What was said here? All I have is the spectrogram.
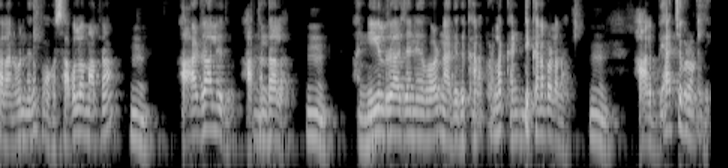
పలానా ఊరిని దగ్గర ఒక సభలో మాత్రం ఆడ రాలేదు అతను రాల. ఆ నీల్ రాజు అనేవాడు నా దగ్గర కనపడలా కంటికి కనపడలా నాకు. వాళ్ళ బ్యాచ్ కూడా ఉంటుంది.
